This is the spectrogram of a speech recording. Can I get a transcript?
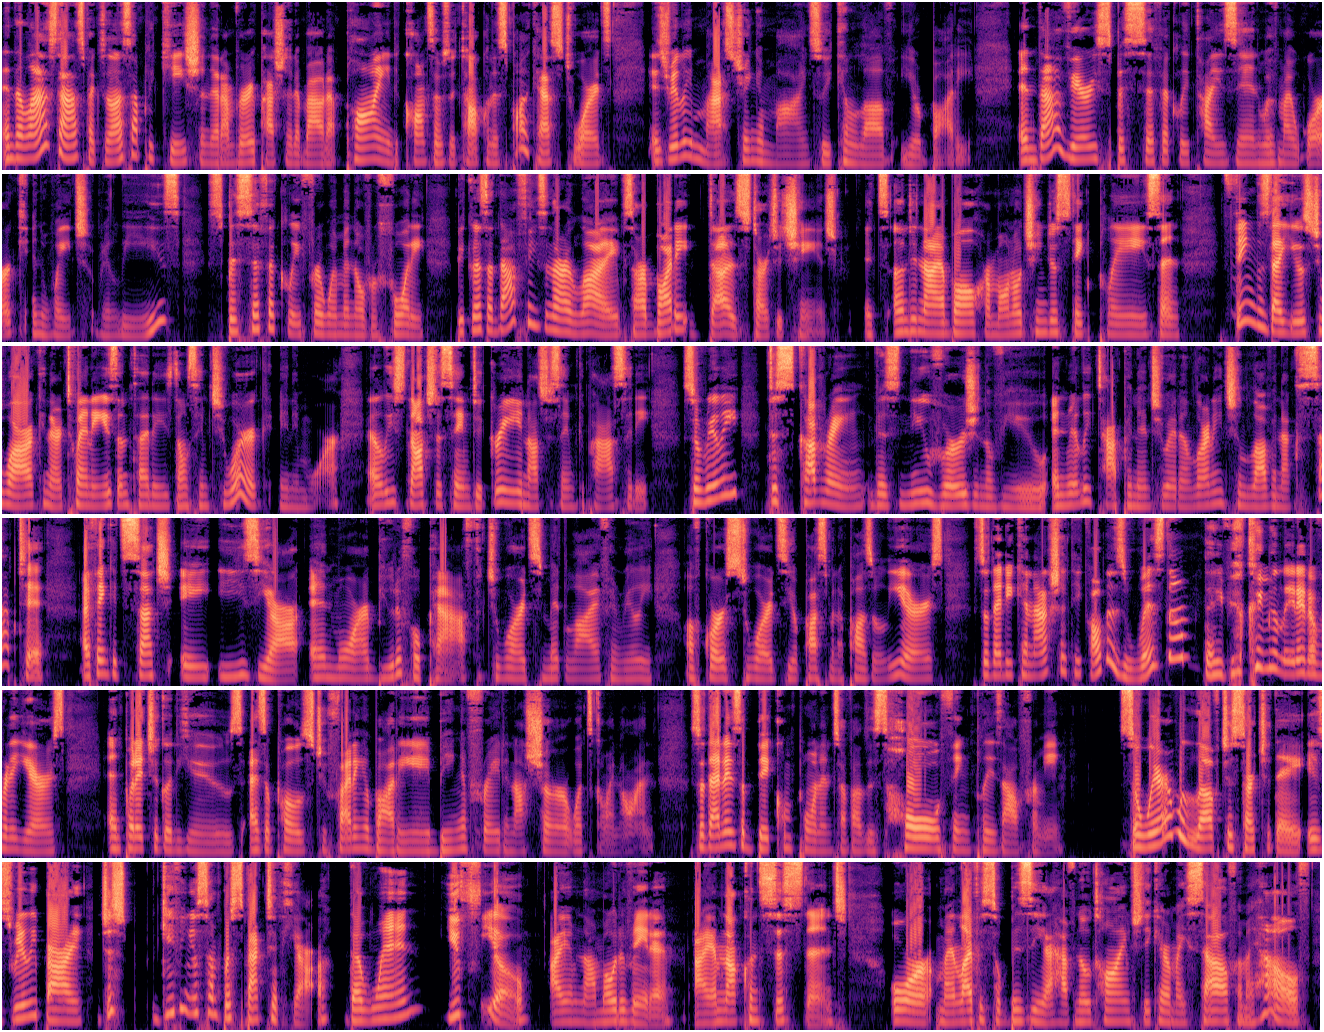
And the last aspect, the last application that I'm very passionate about applying the concepts we talk on this podcast towards is really mastering your mind so you can love your body. And that very specifically ties in with my work in weight release, specifically for women over 40 because at that phase in our lives, our body does start to change. It's undeniable. Hormonal changes take place and things that used to work in our 20s and 30s don't seem to work anymore. At least not to the same degree, not to the same capacity. So really discovering this new version of you and really tapping into it and learning to love and accept it I think it's such a easier and more beautiful path towards midlife and really, of course, towards your postmenopausal years so that you can actually take all this wisdom that you've accumulated over the years and put it to good use as opposed to fighting your body, being afraid and not sure what's going on. So that is a big component of how this whole thing plays out for me. So where I would love to start today is really by just giving you some perspective here that when you feel I am not motivated, I am not consistent, or my life is so busy, I have no time to take care of myself and my health,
